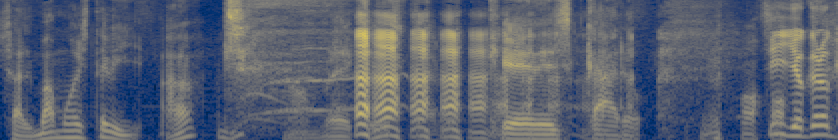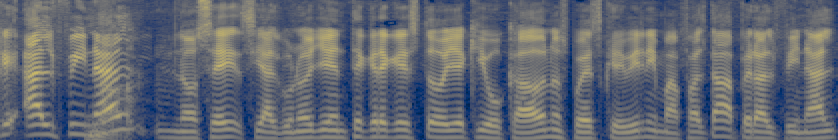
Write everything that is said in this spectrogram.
salvamos este billete. Ah, hombre, qué descaro. qué descaro. No. Sí, yo creo que al final, no. sé si algún oyente cree que estoy equivocado, nos puede escribir, ni más faltaba, pero al final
